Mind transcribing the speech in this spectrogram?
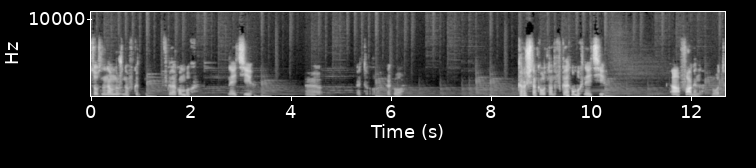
собственно, нам нужно в, в катакомбах найти э, этого, как его... Короче, там кого-то надо в катакомбах найти. А, Фагана, вот.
